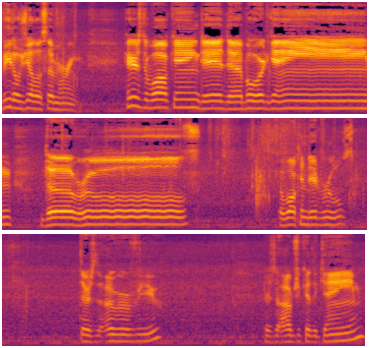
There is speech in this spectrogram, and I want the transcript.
Beatles Yellow Submarine. Here's The Walking Dead, the board game. The rules. The Walking Dead rules. There's the overview. There's the object of the game.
